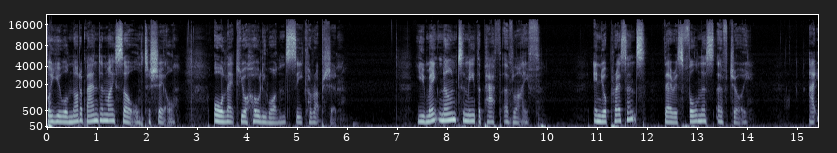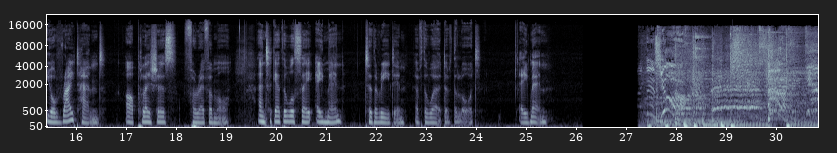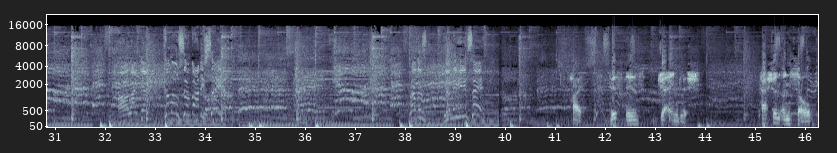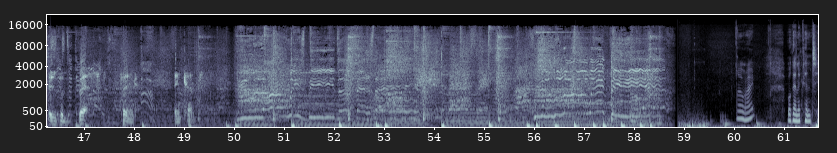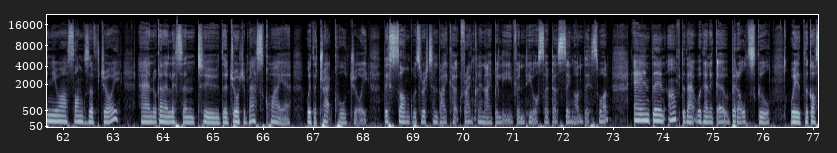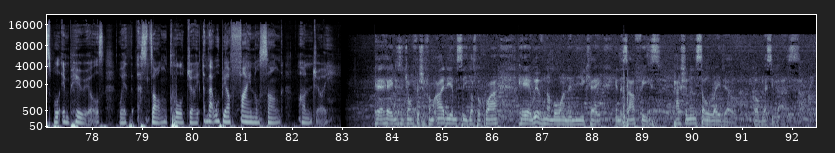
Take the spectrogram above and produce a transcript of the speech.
For you will not abandon my soul to Sheol, or let your holy ones see corruption. You make known to me the path of life. In your presence there is fullness of joy. At your right hand are pleasures forevermore. And together we'll say Amen to the reading of the word of the Lord. Amen. Like that. Come on, somebody, say it. Brothers, let me hear you say it. Hi, this is Jet English. Passion and soul is the best thing in Kent. You will always be the best thing. You will always be. All right. We're going to continue our songs of joy and we're going to listen to the Georgia Mass Choir with a track called Joy. This song was written by Kirk Franklin, I believe, and he also does sing on this one. And then after that, we're going to go a bit old school with the Gospel Imperials with a song called Joy, and that will be our final song on Joy. Hey, hey, this is John Fisher from IDMC Gospel Choir here with number one in the UK in the Southeast, Passion and Soul Radio. God bless you guys.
